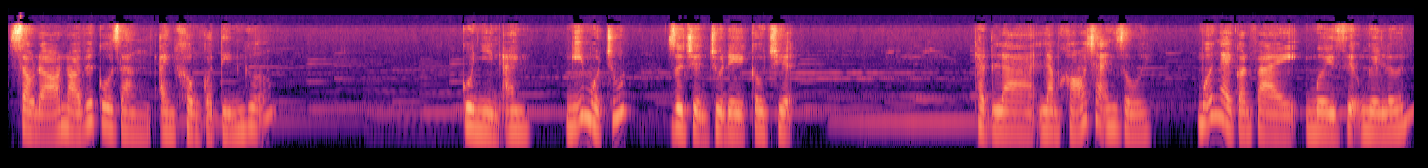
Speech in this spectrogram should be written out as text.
Sau đó nói với cô rằng anh không có tín ngưỡng. Cô nhìn anh, nghĩ một chút, rồi chuyển chủ đề câu chuyện. Thật là làm khó cho anh rồi. Mỗi ngày còn phải mời rượu người lớn.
